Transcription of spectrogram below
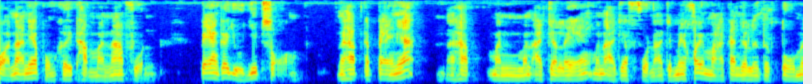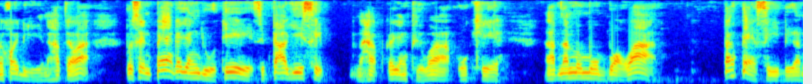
ก่อนหน้านี้ผมเคยทำมาหน้าฝน แป้งก็อยู่ 22 นะครับ แต่แปลงเนี้ยนะครับมันมันอาจจะแรงมันอาจจะฝนอาจจะไม่ค่อยมาการเจริญเติบโตไม่ค่อยดีนะครับ แต่ว่าเปอร์เซ็นต์แป้งก็ยังอยู่ที่ 19 20 นะครับ ก็ยังถือว่าโอเคนะครับนั้นมุมบอกว่าตั้งแต่ 4 เดือน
